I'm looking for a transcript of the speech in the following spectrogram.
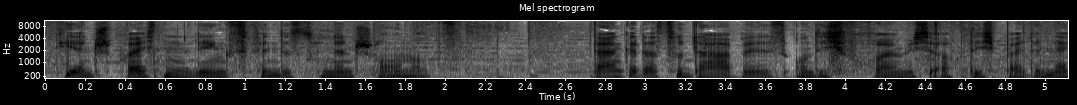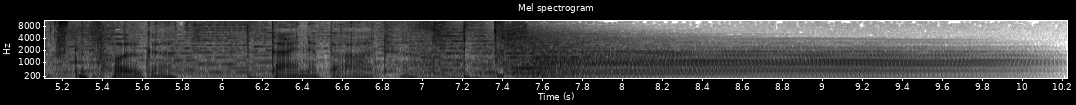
Die entsprechenden Links findest du in den Shownotes. Danke, dass du da bist und ich freue mich auf dich bei der nächsten Folge. Deine Beate.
